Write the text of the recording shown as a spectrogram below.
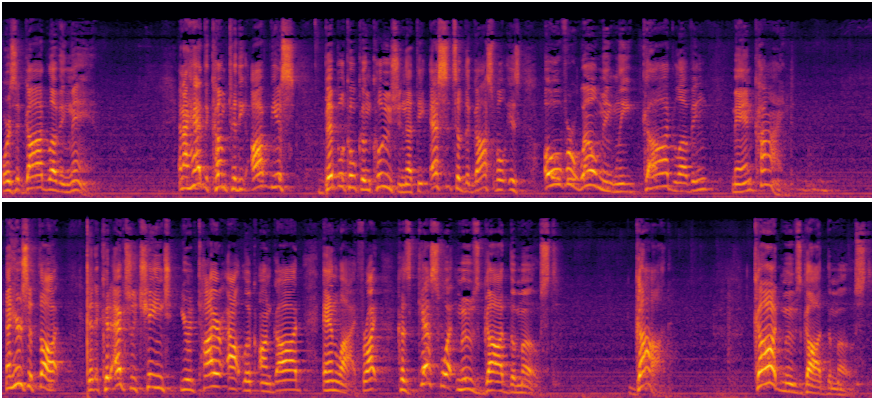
Or is it God loving man? And I had to come to the obvious biblical conclusion that the essence of the gospel is overwhelmingly God loving mankind. Now, here's a thought that it could actually change your entire outlook on God and life, right? Because guess what moves God the most? God. God moves God the most.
